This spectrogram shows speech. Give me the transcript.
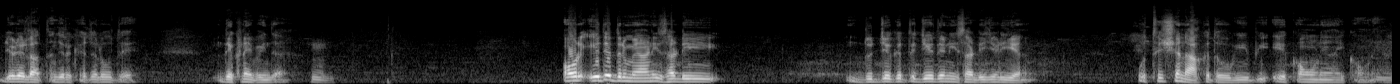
ਜਿਹੜੇ ਹਾਲਾਤਾਂ 'ਚ ਰੱਖਿਆ ਚਲੋ ਤੇ ਦੇਖਣਾ ਪੈਂਦਾ ਹੈ। ਔਰ ਇਹਦੇ ਦਰਮਿਆਨ ਹੀ ਸਾਡੀ ਦੂਜੇ ਕਿ ਤੀਜੇ ਦਿਨ ਹੀ ਸਾਡੀ ਜਿਹੜੀ ਆ ਉੱਥੇ ਸ਼ਨਾਖਤ ਹੋ ਗਈ ਵੀ ਇਹ ਕੌਣ ਆ ਇਹ ਕੌਣ ਆ।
